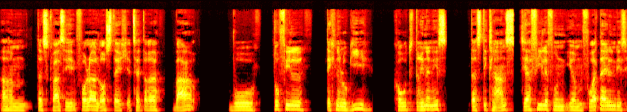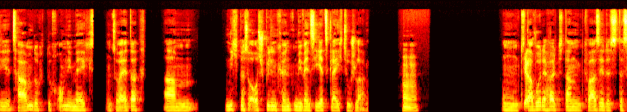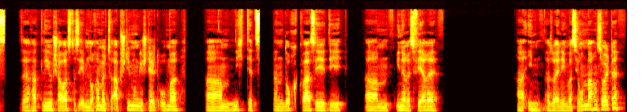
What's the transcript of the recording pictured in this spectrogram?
ähm, das quasi voller Lost-Tech etc. war, wo so viel Technologie-Code drinnen ist, dass die Clans sehr viele von ihren Vorteilen, die sie jetzt haben, durch, durch Omnimax und so weiter, ähm, nicht mehr so ausspielen könnten, wie wenn sie jetzt gleich zuschlagen. Mhm. Und ja. da wurde halt dann quasi das, das, da hat Leo Schauers das eben noch einmal zur Abstimmung gestellt, ob man ähm, nicht jetzt dann doch quasi die ähm, innere Sphäre äh, in, also eine Invasion machen sollte.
